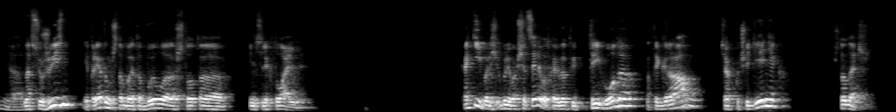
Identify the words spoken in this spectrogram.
Э, на всю жизнь, и при этом, чтобы это было что-то интеллектуальное. Какие были вообще цели, вот когда ты три года отыграл, у тебя куча денег, что дальше?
